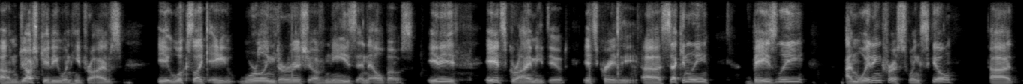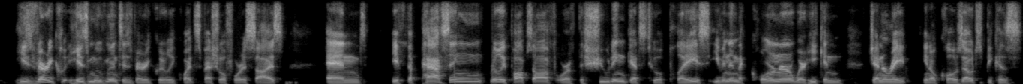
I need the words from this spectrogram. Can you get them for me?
um, Josh Giddey when he drives, it looks like a whirling dervish of knees and elbows. It is it's grimy, dude. It's crazy. Uh, secondly, Bazley, I'm waiting for a swing skill. Uh, he's very his movement is very clearly quite special for his size, and if the passing really pops off, or if the shooting gets to a place, even in the corner where he can generate, you know, closeouts, because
